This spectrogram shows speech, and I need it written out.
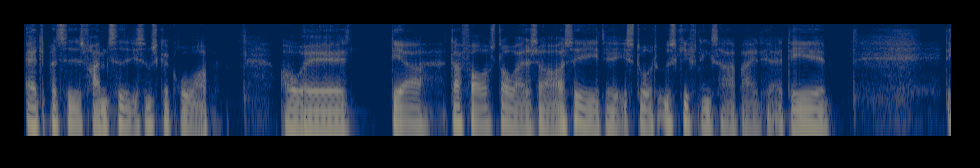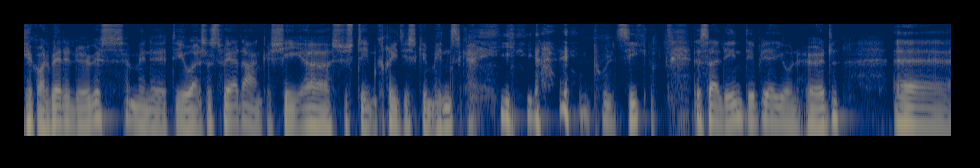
at partiets fremtid ligesom skal gro op. Og øh, der, der forestår altså også et, et stort udskiftningsarbejde. At det, det kan godt være, det lykkes, men øh, det er jo altså svært at engagere systemkritiske mennesker i, i politik. Så alene det bliver jo en hurdle øh,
